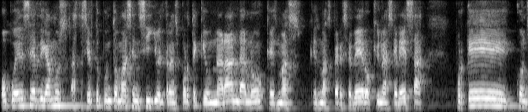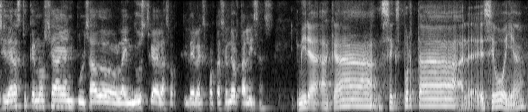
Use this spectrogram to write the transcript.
o puede ser, digamos, hasta cierto punto más sencillo el transporte que un arándano, que es más, que es más perecedero, que una cereza. ¿Por qué consideras tú que no se haya impulsado la industria de, la exportación de hortalizas? Mira, acá se exporta cebolla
